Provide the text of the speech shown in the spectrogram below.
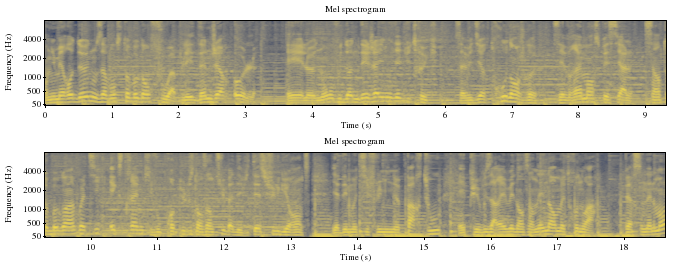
En numéro 2, nous avons ce toboggan fou appelé Danger Hall. Et le nom vous donne déjà une idée du truc. Ça veut dire trou dangereux. C'est vraiment spécial. C'est un toboggan aquatique extrême qui vous propulse dans un tube à des vitesses fulgurantes. Il y a des motifs lumineux partout et puis vous arrivez dans un énorme trou noir. Personnellement,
